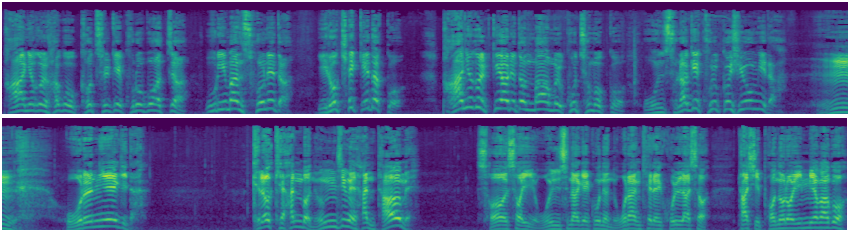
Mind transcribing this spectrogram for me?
반역을 하고 거칠게 굴어보았자 우리만 손해다 이렇게 깨닫고 반역을 꾀하려던 마음을 고쳐먹고 온순하게 굴 것이옵니다. 음, 옳은 얘기다. 그렇게 한번 응징을 한 다음에 서서히 온순하게 구는 오랑캐를 골라서 다시 번호로 임명하고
